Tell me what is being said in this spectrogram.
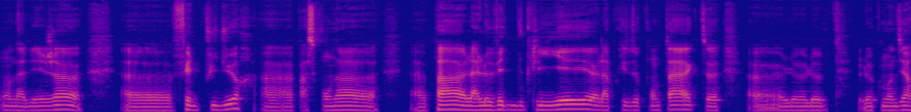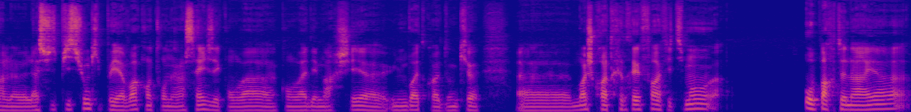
on a déjà fait le plus dur parce qu'on a pas la levée de bouclier, la prise de contact, le, le, comment dire, la suspicion qu'il peut y avoir quand on est un sales et qu'on va, qu'on va démarcher une boîte. Quoi. Donc, moi, je crois très très fort, effectivement, au partenariat,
